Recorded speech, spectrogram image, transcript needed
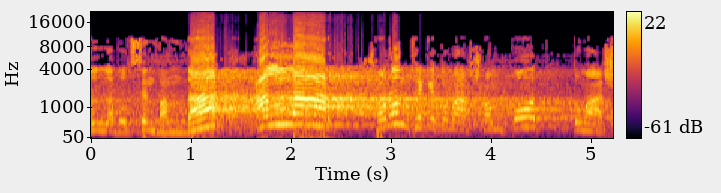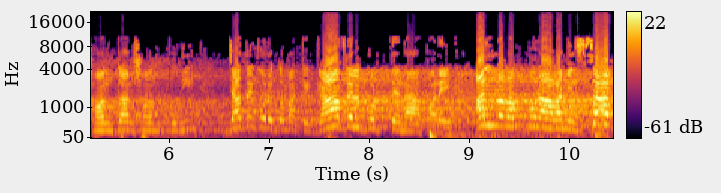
আল্লাহ বলছেন, বান্দা, আল্লাহর স্মরণ থেকে তোমার সম্পদ, তোমার সন্তান সন্ততি যাতে করে তোমাকে গাফেল করতে না পারে। আল্লাহ রাব্বুল আলামিন সাফ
